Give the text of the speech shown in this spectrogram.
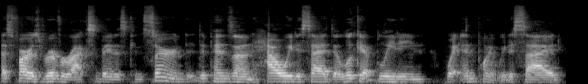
as far as rivaroxaban is concerned, it depends on how we decide to look at bleeding, what endpoint we decide.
